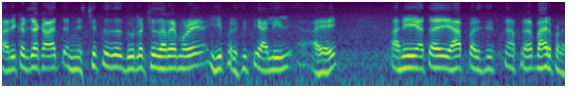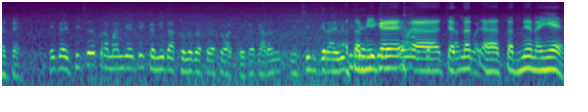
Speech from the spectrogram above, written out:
अलीकडच्या काळात निश्चितच दुर्लक्ष झाल्यामुळे ही परिस्थिती आली आहे. आणि आता ह्या परिस्थितीतनं आपल्याला बाहेर पडायचं आहे. हे गळतीचं प्रमाण जे आहे ते कमी दाखवलं जातं असं वाटतंय का? कारण याची ग्रॅव्हिटी आता मी काय अ, त्यातला अ, तज्ज्ञ नाही आहे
